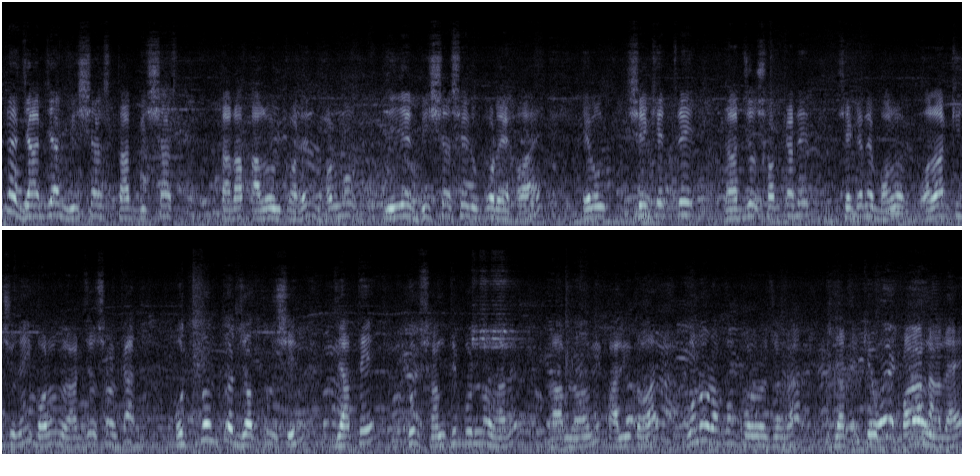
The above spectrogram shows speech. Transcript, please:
এটা যার যার বিশ্বাস তার বিশ্বাস তারা পালন করেন। ধর্ম নিজের বিশ্বাসের উপরে হয় এবং সেক্ষেত্রে রাজ্য সরকারের সেখানে বল- বলার কিছু নেই বরং রাজ্য সরকার অত্যন্ত যত্নশীল যাতে খুব শান্তিপূর্ণভাবে রামনবমী পালিত হয়। কোনো রকম প্ররোচনা যাতে কেউ পা না দেয়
